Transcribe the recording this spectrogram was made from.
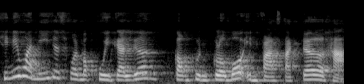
ทีนี้วันนี้จะชวนมาคุยกันเรื่องกองทุน global infrastructure ค่ะ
